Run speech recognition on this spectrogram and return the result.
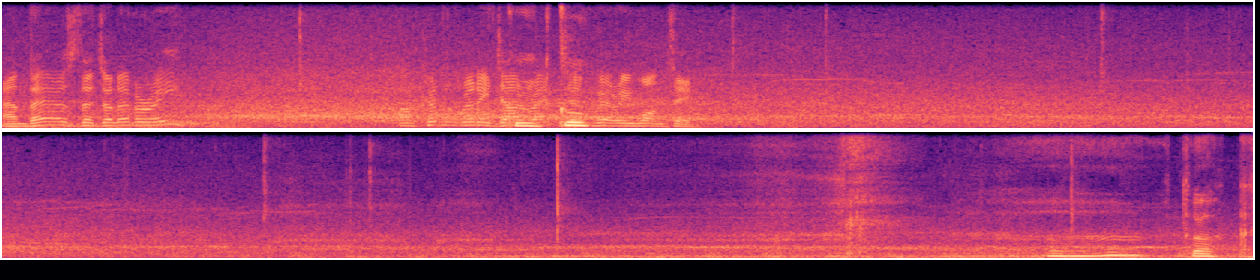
And there's the delivery. I couldn't really direct cool. it where he wanted. tak. Keeper getting the touch. And running through to the keeper. Nebo jen tak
